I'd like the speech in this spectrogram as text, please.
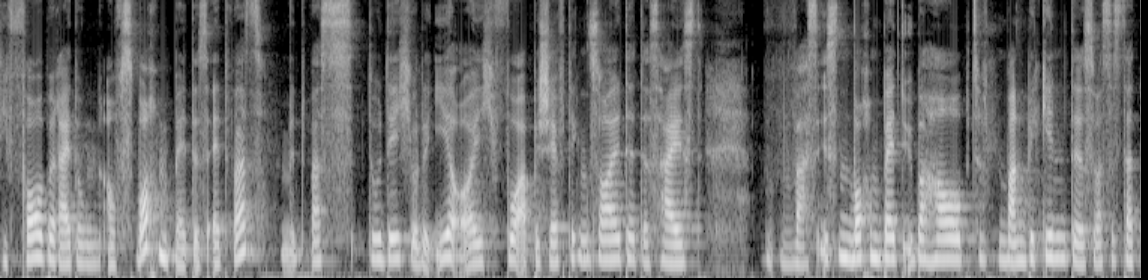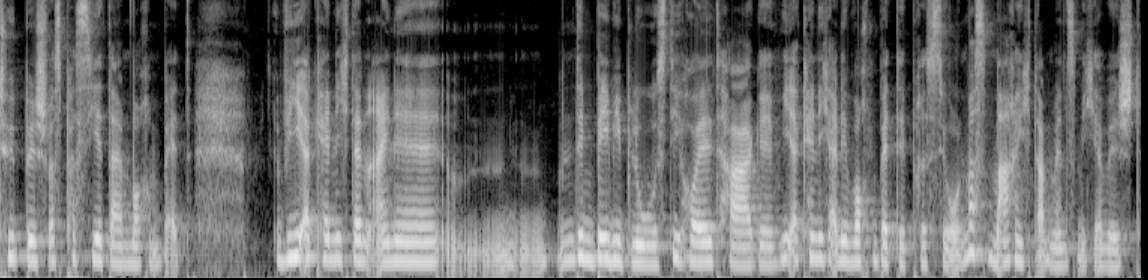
die Vorbereitung aufs Wochenbett ist etwas, mit was du dich oder ihr euch vorab beschäftigen solltet. Das heißt, was ist ein Wochenbett überhaupt? Wann beginnt es? Was ist da typisch? Was passiert da im Wochenbett? Wie erkenne ich denn eine, den Babyblues, die Heultage? Wie erkenne ich eine Wochenbettdepression? Was mache ich dann, wenn es mich erwischt?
